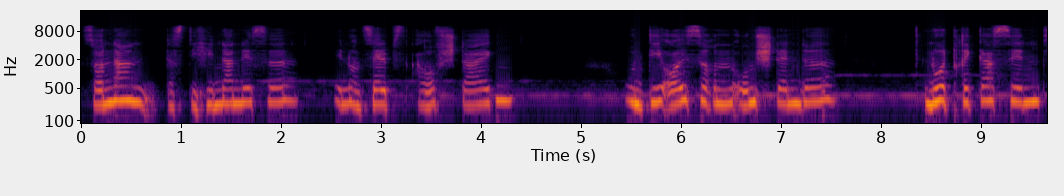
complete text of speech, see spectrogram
sondern dass die Hindernisse in uns selbst aufsteigen und die äußeren Umstände nur Trigger sind.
